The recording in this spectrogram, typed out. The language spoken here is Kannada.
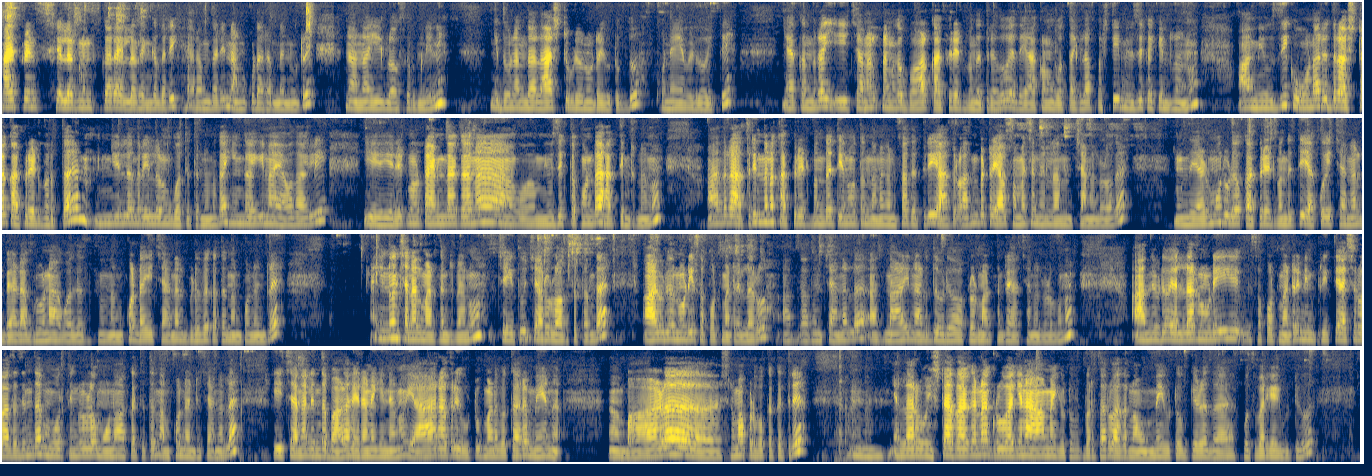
ಹಾಯ್ ಫ್ರೆಂಡ್ಸ್ ಎಲ್ಲರಿಗೂ ನಮಸ್ಕಾರ. ಎಲ್ಲರೂ ಹೆಂಗದರಿ? ಆರಾಮದರಿ? ನಾನು ಕೂಡ ಆರಾಮದ ನೋಡ್ರಿ. ನಾನು ಈಗ ವ್ಲಾಗ್ ಶುರು ಮಾಡೀನಿ. ಇದು ನಂದು ಲಾಸ್ಟ್ ವಿಡಿಯೋ ನೋಡ್ರಿ ಯೂಟ್ಯೂಬ್ದು. ಕೊನೆಯ ವಿಡಿಯೋ ಐತಿ. ಯಾಕಂದ್ರೆ ಈ ಚಾನಲ್ಗೆ ನನಗೆ ಭಾಳ ಕಾಫಿ ರೇಟ್ ಬಂದೈತ್ರಿ ಅದು. ಅದು ಯಾಕೆ ನನಗೆ ಗೊತ್ತಾಗಿಲ್ಲ ಫಸ್ಟಿಗೆ ಮ್ಯೂಸಿಕ್ ಹಾಕೀನಿ ನಾನು. ಆ ಮ್ಯೂಸಿಕ್ ಓನರ್ ಇದ್ರೆ ಅಷ್ಟೇ ಕಾಫಿ ರೇಟ್ ಬರುತ್ತೆ? ಇಲ್ಲಂದ್ರೆ ಇಲ್ಲ ನನಗೆ ಗೊತ್ತಿತ್ತು ನನಗೆ. ಹೀಗಾಗಿ ನಾ ಯಾವುದಾಗಲಿ ಈ ಎಡಿಟ್ ಮಾಡೋ ಟೈಮ್ದಾಗನ ಮ್ಯೂಸಿಕ್ ತಗೊಂಡು ಹಾಕ್ತೀನಿ ರೀ ನಾನು. ಆದ್ರೆ ಅದರಿಂದನ ಕಾಪಿ ರೇಟ್ ಬಂದೈತಿ ಏನೋ ಅಂತ ನನಗೆ ಅನ್ಸತೈತಿ ರೀ ಆದ್ರೂ ಅದನ್ನ ಬಿಟ್ಟರೆ ಯಾವ ಸಮಸ್ಯೆ ಇಲ್ಲ ನಮ್ಮ ಚಾನಲ್ ಒಳಗೆ. ಒಂದು ಎರಡು ಮೂರು ವಿಡಿಯೋ ಕಾಪಿ ರೇಟ್ ಬಂದೈತಿ. ಯಾಕೋ ಈ ಚಾನಲ್ ಬೇಡ, ಭ್ರೂಣ ಆಗವಲ್ಲ ಅನ್ಕೊಂಡೆ ಈ ಚಾನಲ್ ಬಿಡ್ಬೇಕಂತ ರೀ ಇನ್ನೊಂದು ಚಾನಲ್ ಮಾಡ್ತೇನೆ ರೀ ನಾನು. ಚೈತು ಚಾರು ಲಾಗ್ಸ್ ಅಂತಂದ ಆ ವಿಡಿಯೋ ನೋಡಿ ಸಪೋರ್ಟ್ ಮಾಡ್ರಿ ಎಲ್ಲರೂ. ಅದು ಅದೊಂದು ಚಾನಲ್ ಅದು ನಾಳೆ ನಡೆದು ವಿಡಿಯೋ ಅಪ್ಲೋಡ್ ಮಾಡ್ತೇನೆ ರೀ ಆ ಚಾನಲ್ ಒಳಗೂ ಆ ವಿಡಿಯೋ ಎಲ್ಲರೂ ನೋಡಿ ಸಪೋರ್ಟ್ ಮಾಡಿರಿ. ನಿಮ್ಮ ಪ್ರೀತಿ ಆಶೀರ್ವಾದದಿಂದ ಮೂರು ತಿಂಗಳೊಳಗೆ ಮೋನು ಹಾಕತ್ತಿತ್ತು ಅಂತ ಅನ್ಕೊಂಡೇನಿ ರೀ ಚಾನಲ್ ಈ ಚಾನಲಿಂದ ಭಾಳ ಹೈರಾಣಾಗೀನಿ ನಾನು. ಯಾರಾದರೂ ಯೂಟ್ಯೂಬ್ ಮಾಡ್ಬೇಕಾದ್ರೆ ಮೇನ್ ಭಾಳ ಶ್ರಮ ಪಡ್ಬೇಕಾಕತ್ರಿ. ಎಲ್ಲರೂ ಆದಾಗನ ಗ್ರೋ ಆಗಿನ ಆಮ್ಯಾಗ ಯೂಟ್ಯೂಬ್ಗೆ ಬರ್ತಾರೋ, ಆದ್ರೆ ನಾವು ಒಮ್ಮೆ ಯೂಟ್ಯೂಬ್ ಕೇಳಿದ ಹುತ್ತಬಾರಿಗೆ ಆಗಿಬಿಟ್ಟಿವು.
